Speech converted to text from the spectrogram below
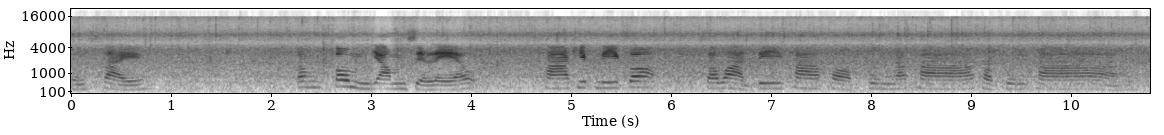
สงสัย ต้องต้มยำเสียแล้วค่ะคลิปนี้ก็สวัสดีค่ะ ขอบคุณนะคะ ขอบคุณค่ะ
